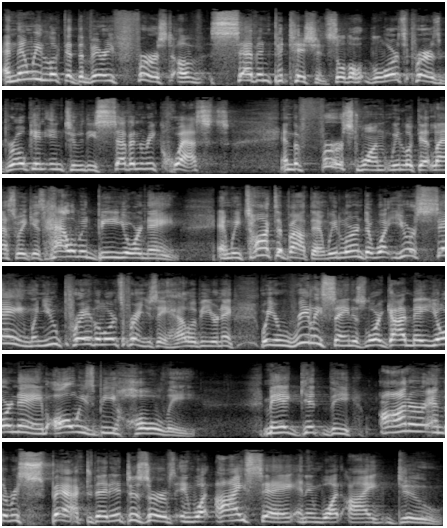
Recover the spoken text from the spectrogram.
And then we looked at the very first of seven petitions. So the, the Lord's Prayer is broken into these seven requests. And the first one we looked at last week is, Hallowed be your name. And we talked about that. We learned that what you're saying when you pray the Lord's Prayer and you say, Hallowed be your name, what you're really saying is, Lord God, may your name always be holy. May it get the honor and the respect that it deserves in what I say and in what I do.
